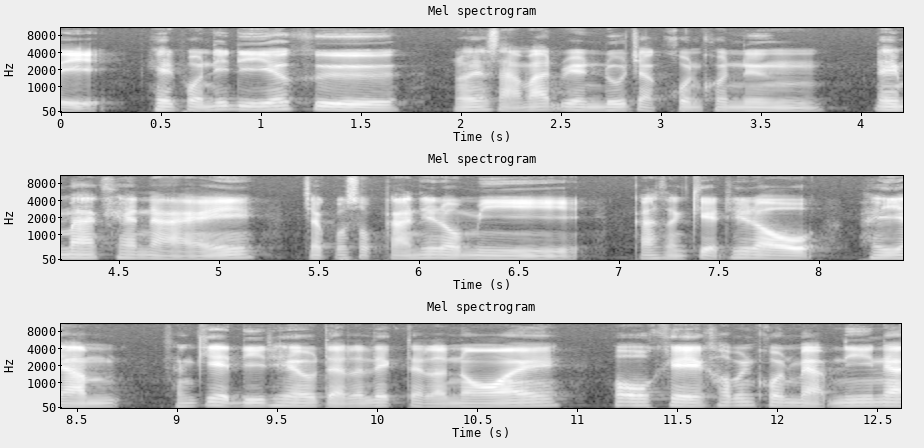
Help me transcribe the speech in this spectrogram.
ติ เหตุผลที่ดีก็คือ เราจะสามารถเรียนรู้จากคนคนหนึ่งได้มากแค่ไหน จากประสบการณ์ที่เรามี การสังเกตที่เราพยายามสังเกตดีเทลแต่ละเล็กแต่ละน้อยว่าโอเคเขาเป็นคนแบบนี้น่า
